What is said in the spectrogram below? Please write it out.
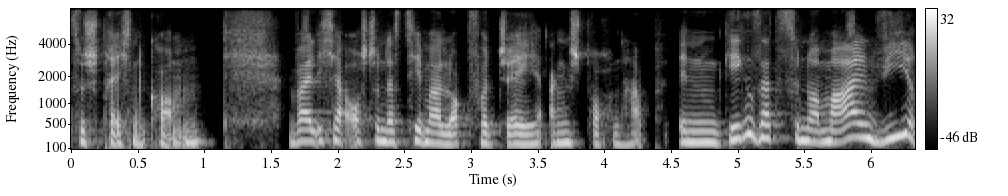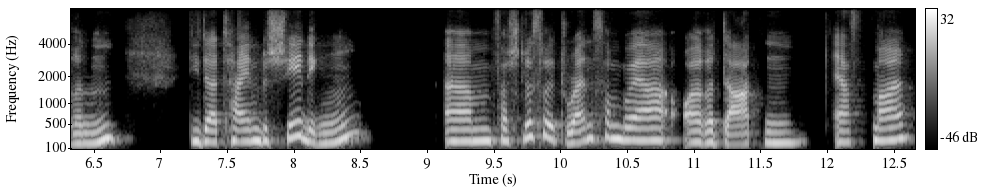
zu sprechen kommen, weil ich ja auch schon das Thema Log4j angesprochen habe. Im Gegensatz zu normalen Viren, die Dateien beschädigen, ähm, verschlüsselt Ransomware eure Daten erstmal.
